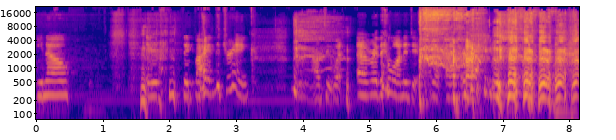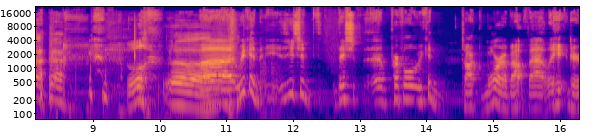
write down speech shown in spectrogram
you know, if they buy the drink, I'll do whatever they want to do. Whatever. Well, Oh. uh, we could. You should. They should. Uh, Purple. We could talk more about that later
